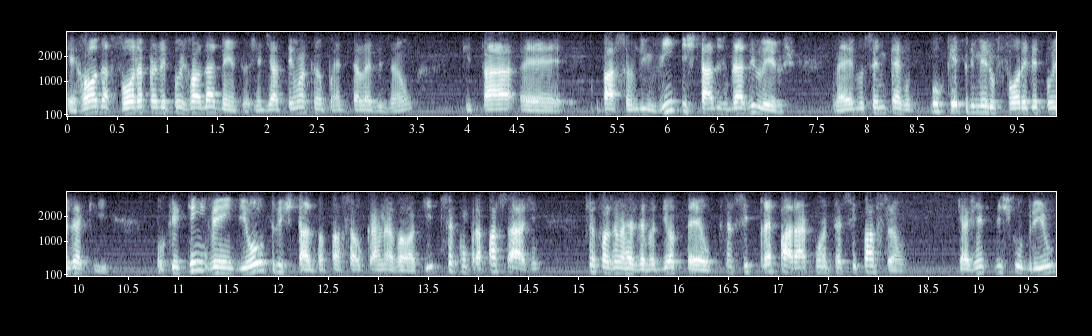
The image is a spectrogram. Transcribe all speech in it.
é, roda fora para depois rodar dentro. A gente já tem uma campanha de televisão que está é, passando em 20 estados brasileiros. Né? Você me pergunta, por que primeiro fora e depois aqui? Porque quem vem de outro estado para passar o carnaval aqui precisa comprar passagem, precisa fazer uma reserva de hotel, precisa se preparar com antecipação. O que a gente descobriu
